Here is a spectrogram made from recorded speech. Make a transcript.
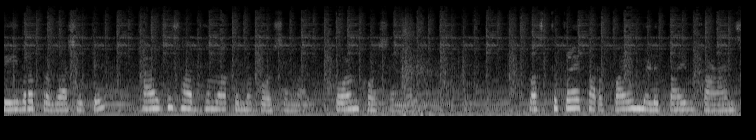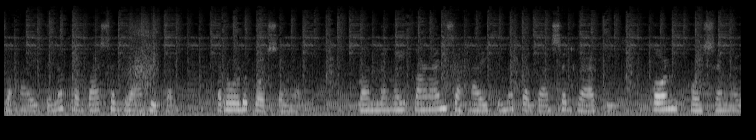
തീവ്രപ്രകാശത്തിൽ കാഴ്ച സാധ്യമാക്കുന്ന കോശങ്ങൾ കോൺ കോശങ്ങൾ. വസ്തുക്കളെ കറുപ്പായും വെളുപ്പായും കാണാൻ സഹായിക്കുന്ന പ്രകാശഗ്രാഹികൾ റോഡ് കോശങ്ങൾ. വർണങ്ങൾ കാണാൻ സഹായിക്കുന്ന പ്രകാശഗ്രാഹി കോൺ കോശങ്ങൾ.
